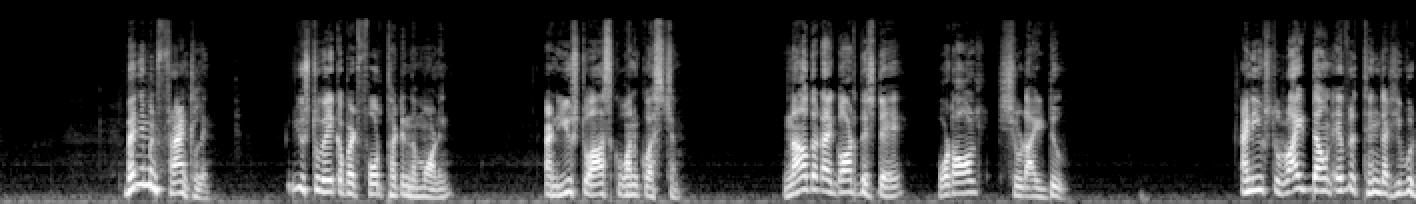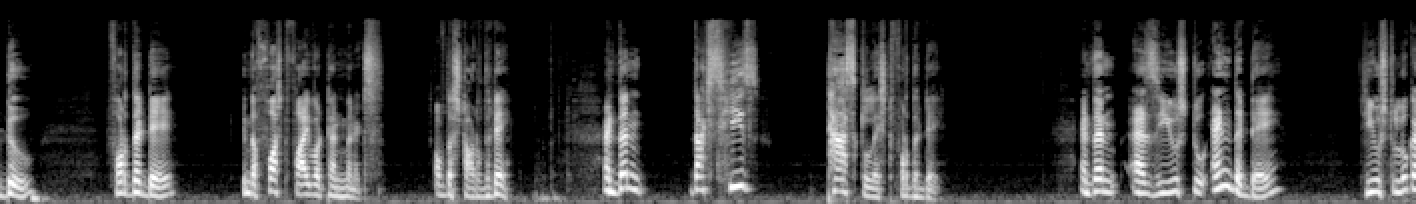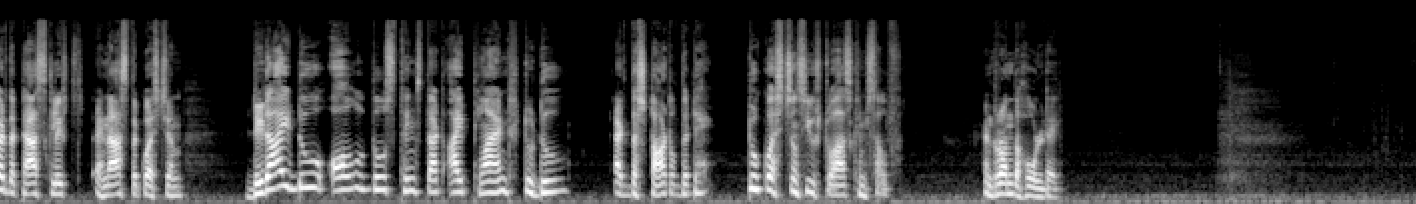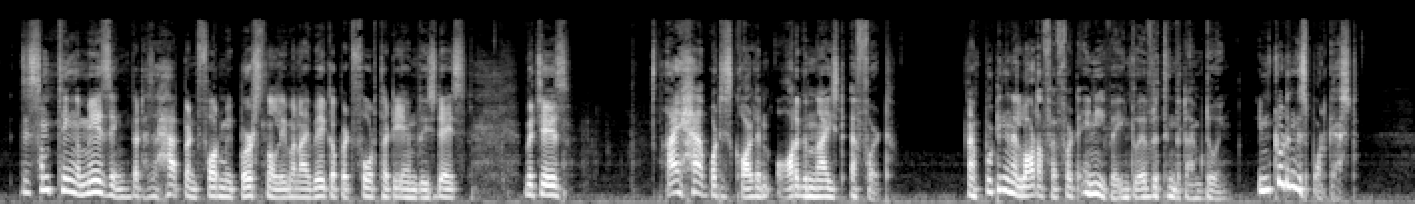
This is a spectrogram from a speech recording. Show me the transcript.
Benjamin Franklin used to wake up at 4:30 in the morning and used to ask one question. Now that I got this day, what all should I do? And he used to write down everything that he would do for the day in the first five or ten minutes of the start of the day. And then that's his task list for the day. And then as he used to end the day, he used to look at the task list and ask the question Did I do all those things that I planned to do at the start of the day? Two questions he used to ask himself and run the whole day. There's something amazing that has happened for me personally when I wake up at 4:30 a.m. these days. which is I have what is called an organized effort. I'm putting in a lot of effort anyway into everything that I'm doing, including this podcast.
